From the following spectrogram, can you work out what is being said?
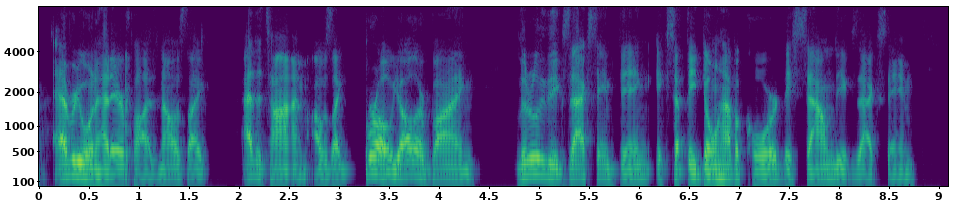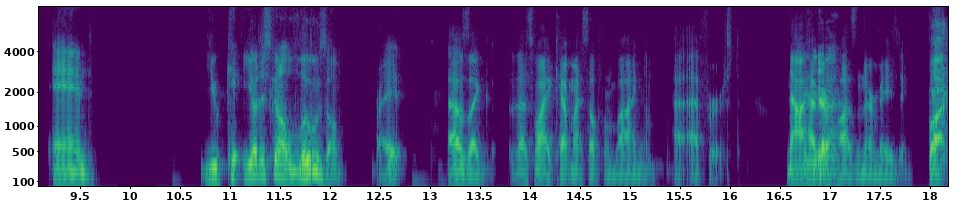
everyone had AirPods. And I was like, at the time, I was like, bro, y'all are buying literally the exact same thing, except they don't have a cord. They sound the exact same, and you can, you're just gonna lose them, right? I was like, that's why I kept myself from buying them at, at first. Now I have Yeah. AirPods and they're amazing, but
